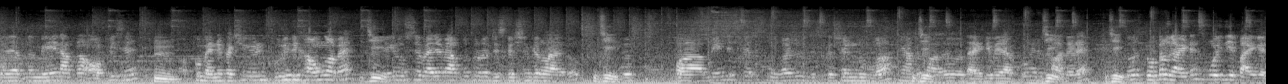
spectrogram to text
तो ये अपना मेन अपना ऑफ़िस है। हम्म। आपको मैन्युफैक्चरिंग यूनिट पूरी दिखाऊँगा मैं जी। लेकिन उससे पहले मैं आपको थोड़ा डिस्कशन करवाया तो। जी। तो मेन डिस्कशन होगा जो डिस्कशन हुआ यहाँ पे फादर बताएँगे मेरे आपको मेरे फादर है। जी। तो टोटल गाइडेंस वही दे पाएगा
